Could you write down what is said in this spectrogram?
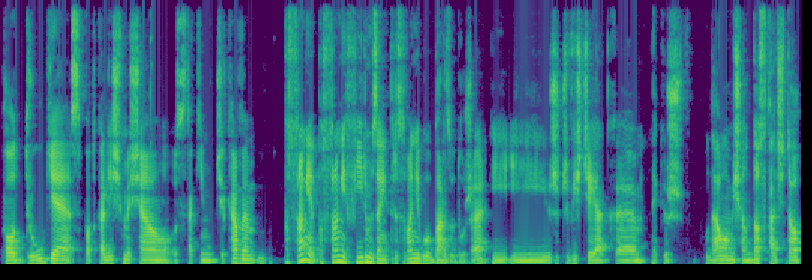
po drugie, spotkaliśmy się z takim ciekawym. Po stronie, po stronie firm zainteresowanie było bardzo duże i, i rzeczywiście, jak, e, jak już udało mi się dostać do,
